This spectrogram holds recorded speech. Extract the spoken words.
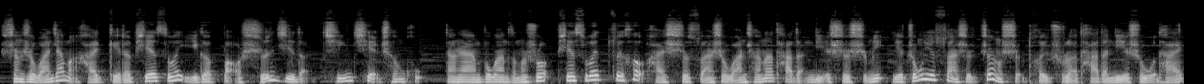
甚至玩家们还给了 PSV 一个宝石级的亲切称呼。当然，不管怎么说，PSV 最后还是算是完成了它的历史使命，也终于算是正式退出了它的历史舞台。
